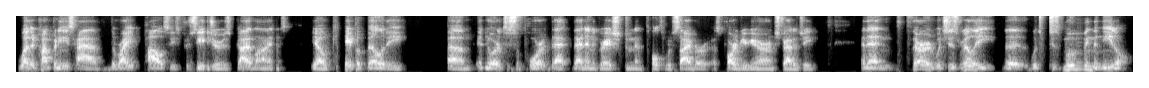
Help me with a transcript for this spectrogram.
whether companies have the right policies, procedures, guidelines, you know, capability um, in order to support that that integration and pull through cyber as part of your ERM strategy. And then third, which is really the which is moving the needle,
